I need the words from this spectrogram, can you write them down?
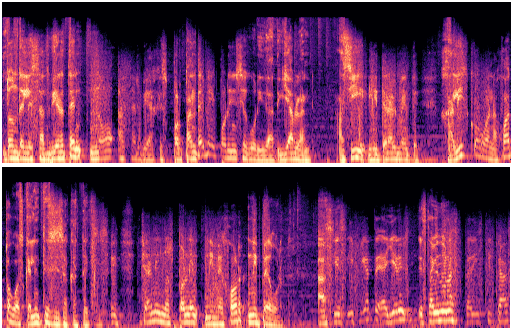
donde les advierten no hacer viajes por pandemia y por inseguridad. Y hablan así, literalmente. Jalisco, Guanajuato, Aguascalientes y Zacatecas. Ya ni nos ponen ni mejor ni peor. Así es, y fíjate, ayer está viendo unas estadísticas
